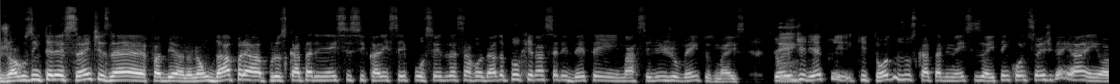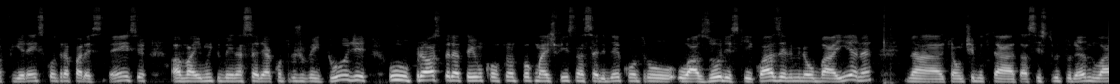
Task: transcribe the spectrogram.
Jogos interessantes, né, Fabiano? Não dá para os catarinenses ficarem 100% dessa rodada, porque na Série D tem Marcílio e Juventus, mas então eu diria que, que todos os catarinenses aí têm condições de ganhar, hein? O Figueirense contra a Aparecidense, o Havaí muito bem na Série A contra o Juventude, o Próspera tem um confronto um pouco mais difícil na Série D contra o, o Azures, que quase eliminou o Bahia, né? Na, que é um time que está tá se estruturando lá,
